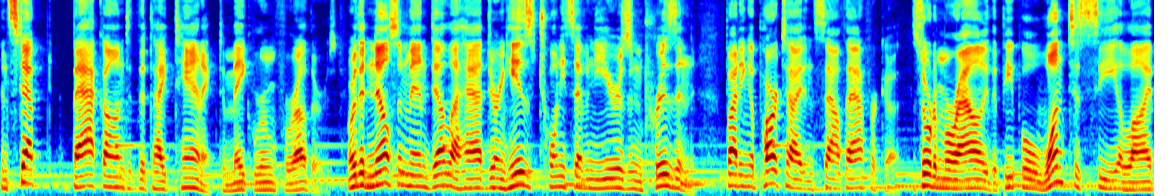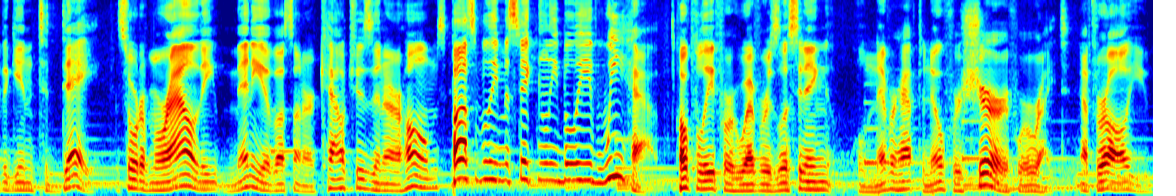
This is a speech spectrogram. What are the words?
and stepped back onto the Titanic to make room for others, or that Nelson Mandela had during his 27 years in prison fighting apartheid in South Africa, the sort of morality that people want to see alive again today, the sort of morality many of us on our couches in our homes possibly mistakenly believe we have. Hopefully for whoever is listening, We'll never have to know for sure if we're right. After all, you'd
